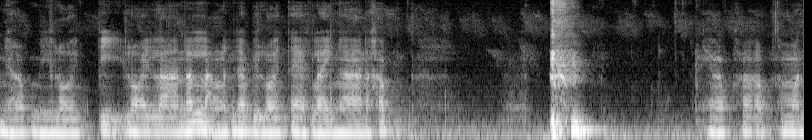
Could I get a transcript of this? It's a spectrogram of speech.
เนี่ยครับมีรอยปีรอยลาน ด้านหลังนะพี่นะเป็นรอยแตกลายงานนะครับนี่ครับคราบน้ำมัน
